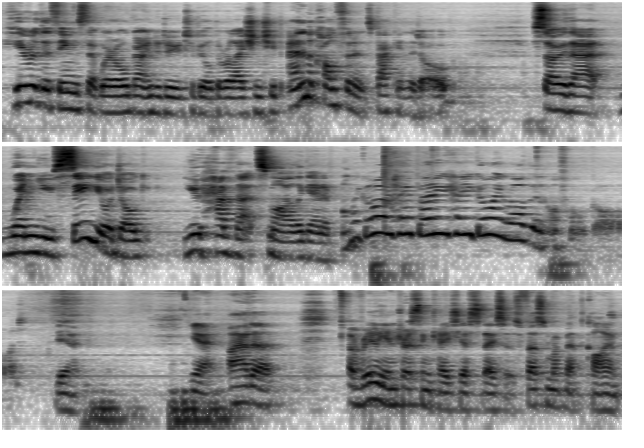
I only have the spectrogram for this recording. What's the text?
Here are the things that we're all going to do to build the relationship and the confidence back in the dog, so that when you see your dog, you have that smile again of, oh my god, hey buddy, how you going? Rather than, oh god. Yeah. Yeah. I had a, a really interesting case yesterday. So it was the first time I've met the client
